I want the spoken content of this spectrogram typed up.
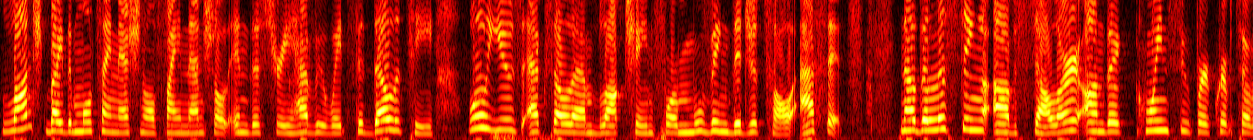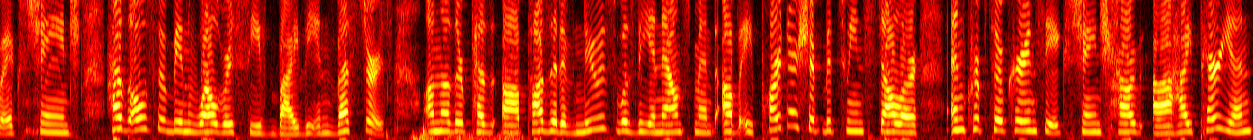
launched by the multinational financial industry heavyweight Fidelity will use XLM blockchain for moving digital assets. Now the listing of Stellar on the CoinSuper crypto exchange has also been well received by the investors. Another uh, positive news was the announcement of a partnership between Stellar and cryptocurrency exchange uh, Hyperion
